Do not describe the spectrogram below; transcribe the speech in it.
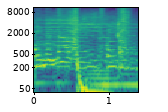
Ain't enough.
